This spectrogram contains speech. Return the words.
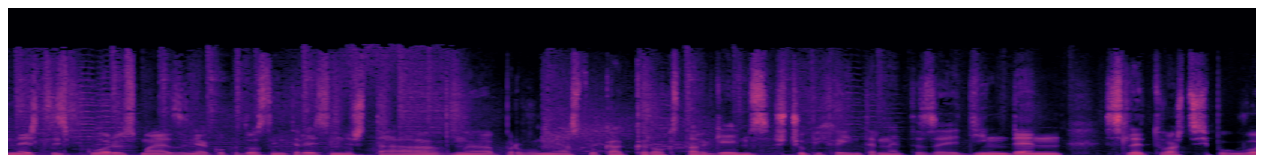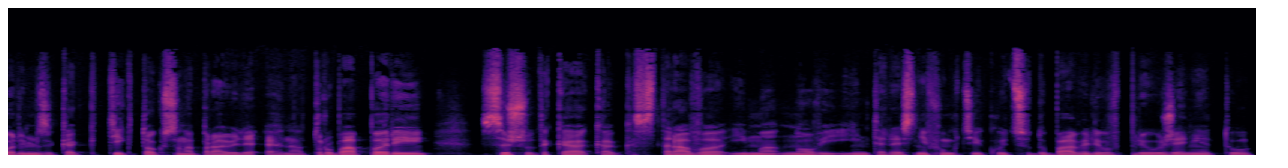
Днес ще си поговорим с Майя за няколко доста интересни неща. На първо място как Rockstar Games щупиха интернета за един ден. След това ще си поговорим за как TikTok са направили една труба пари. Също така как Strava има нови и интересни функции, които са добавили в приложението.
